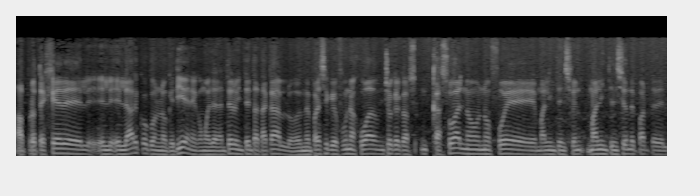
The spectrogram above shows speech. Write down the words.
a proteger el, el- el arco con lo que tiene, como el delantero intenta atacarlo. Me parece que fue una jugada, un choque cas- casual, no, no fue malintención, malintención de parte del,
